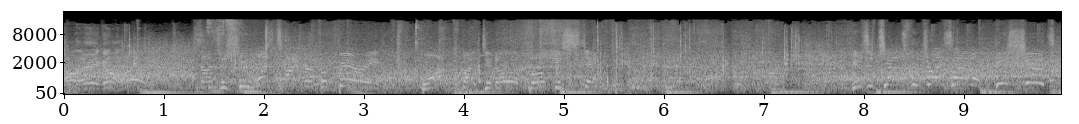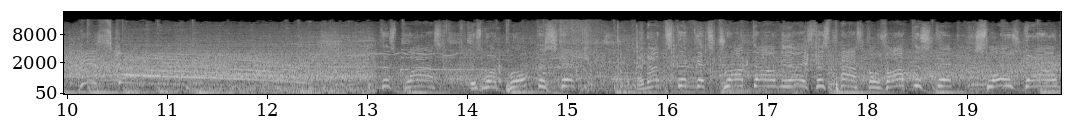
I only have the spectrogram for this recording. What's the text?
Oh, there you go. Not to shoot one timer for Barry. Blocked by Dano. It broke his stick. Here's a chance for Draisaitl. He shoots. He scores! This blast is what broke the stick, and that stick gets dropped down the ice. This pass goes off the stick, slows down,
